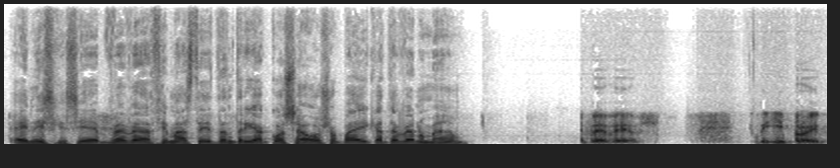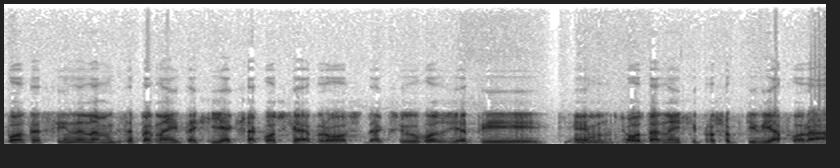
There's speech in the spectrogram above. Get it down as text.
Ενίσχυση. Ε, βέβαια θυμάστε ήταν 300. Όσο πάει κατεβαίνουμε. Ε; Βεβαίως. Η προϋπόθεση είναι να μην ξεπερνάει τα 1600 ευρώ ο συνταξιούχος γιατί ε, όταν έχει προσωπική διαφορά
